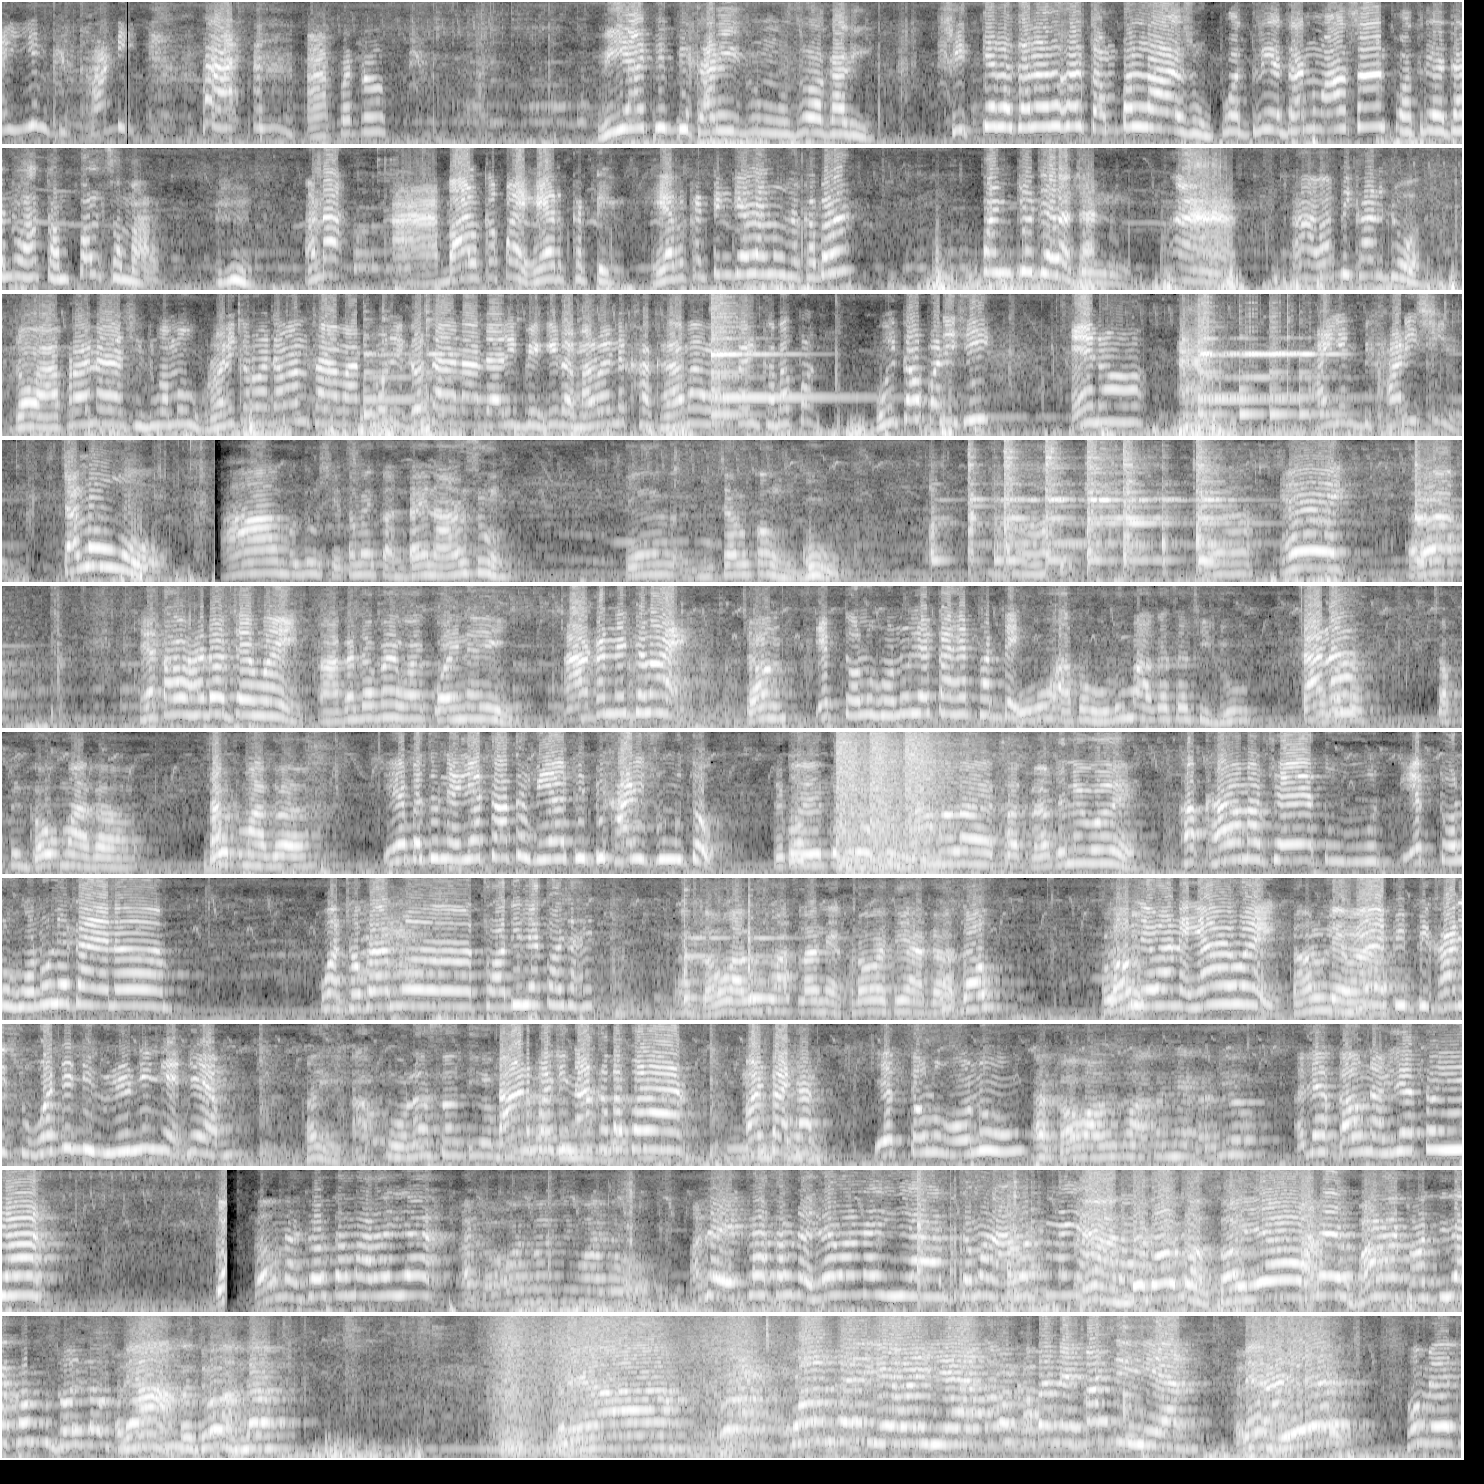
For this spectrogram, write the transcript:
આઈ એમ ભિખાડી આપણે તો વીઆઈપી ભિખાડી છું જો ગાડી સિત્તેર હજાર નો ખાલી ચંપલ લાવ્યો છું. પોત્રીસ હજારનું આ છે પોત્રીસ હજારનું આ ચંપલ છે મારે અને આ બાલ કપાય હેર કટિંગ હેર કટિંગ કેટલાનું છે ખબર? પંચોતેર હજારનું હા આવા ભિખારી જુઓ. જો આપણાને સીધું આમાં ઉઘરાણી કરવા જવાનું થાય વાટકો લીધો થાય ના દારી ભેગી રમાડવા એટલે ખખડામાં કઈ ખબર પણ ભૂઈ તો પડી છે. એનો આઈ એમ ભિખારી છે. ચાલો. હા બધું છે તમે કંટાઈને આવ્યો છું. કે બિચારું કહું ઊંઘું લેતા હડો છે હોય. આગળ જો ભાઈ હોય કોઈ નહીં. આગળ નહીં ચલાય ચમ. એક તોલું હોનું લેતા હે ફટ દે. હું આ તો હુડું માગે છે સીધું. તાના? ચપ્પી ઘઉં માગે બોટ માગે. એ બધું નહીં લેતા તો વીઆઈપી ભિખારી છું હું તો. તે કોઈ વસ્તુ ના મળે ખખડાવશે ને હોય. ખાવામાં છે તું એક તોલું હોનું લેતા એને પાંચસો ગ્રામ ચોદી લેતો જાય ઘઉં આલું છું આટલા નેકડો હોય તે આગળ. ઘઉં? ઘઉં લેવા નહીં આવે ભાઈ તારું લેવા વીઆઈપી ભિખારી સુવાટી ડિગ્રી ની ને એમ. આ બોનસ હતી તાણ પછી ના ખબર પડે. માર પાછા એક તોલું હોનું. ઘઉં આલું છું આગળ ને કરજો ઘઉં નહીં લેતો યાર. ઘઉં યાર. ઘઉં જ એટલા ઘઉં યાર. તમારે આવડતું નહીં અરે અંદર ડોળ તો સહી યાર. અરે ભાડા ચોંટી રાખો હું જોઈ લઉં અરે આ તો જો અંદર. અરે આ. કોણ કરી લેવાય યાર? તમને ખબર નહીં પડતી યાર. અરે હું મેં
